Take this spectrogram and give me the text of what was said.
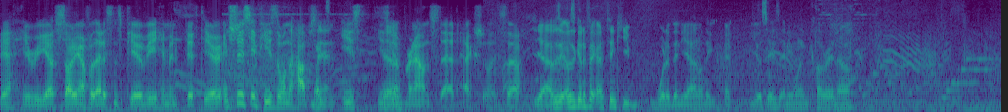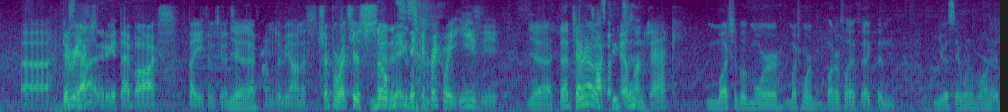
yeah, here we go. Starting off with Edison's POV, him in fifth here. Interesting to see if he's the one that hops Might- in. He's he's Yeah. gonna burn out instead, actually. So Yeah, I was, I was gonna think. I think he would have been. Yeah, I don't think USA is anyone in cut right now. uh, good reaction not- to get that box. Thought Ethan was gonna take Yeah. that from him. To be honest, triple reds here is so Yeah, big. is- They can break away easy. Yeah, that Jack seems fails on Jack. much of a more, much more of a butterfly effect than USA would have wanted.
